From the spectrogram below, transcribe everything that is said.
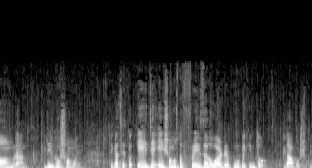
long run দীর্ঘ সময়। ঠিক আছে? তো এই যে এই সমস্ত ফ্রেজাল ওয়ার্ডের পূর্বে কিন্তু দা বসবে।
